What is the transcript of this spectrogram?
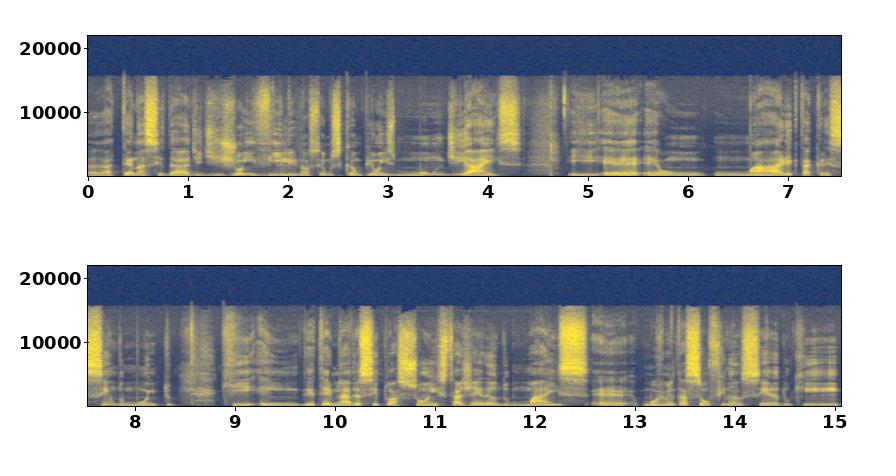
uh, até na cidade de Joinville, nós temos campeões mundiais. E é, é um, uma área que está crescendo muito, que em determinadas situações está gerando mais é, movimentação financeira do que,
